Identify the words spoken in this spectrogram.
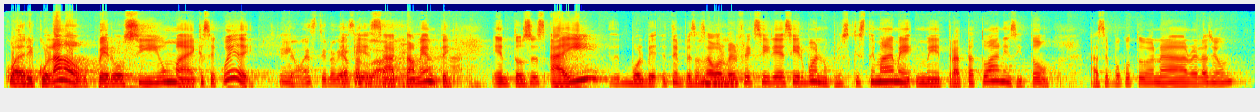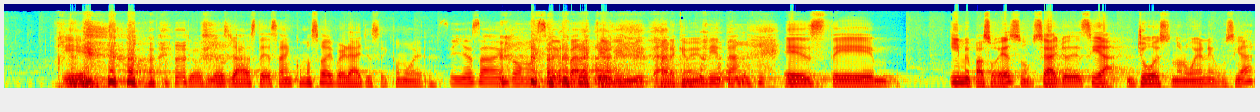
cuadriculado, pero sí un mae que se cuide. Que tenga un estilo bien saludable. Exactamente. Ajá. Entonces ahí volve- te empezás a volver flexible y decir, bueno, pero es que este mae me, me trata tuanis y todo. Hace poco tuve una relación. Eh, yo, yo- ya ustedes saben cómo soy, ¿verdad? Yo soy como Sí, ya saben cómo soy, para que me invitan. para que me invitan. Este, y me pasó eso. O sea, yo decía, yo esto no lo voy a negociar.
